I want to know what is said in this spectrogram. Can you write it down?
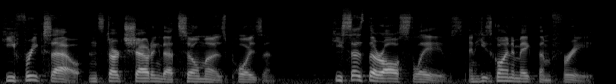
He freaks out and starts shouting that soma is poison. He says they're all slaves, and he's going to make them free.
